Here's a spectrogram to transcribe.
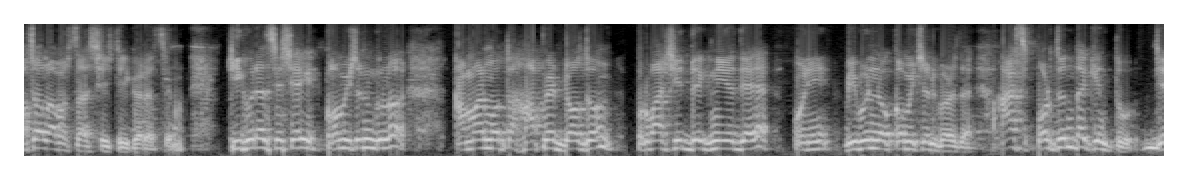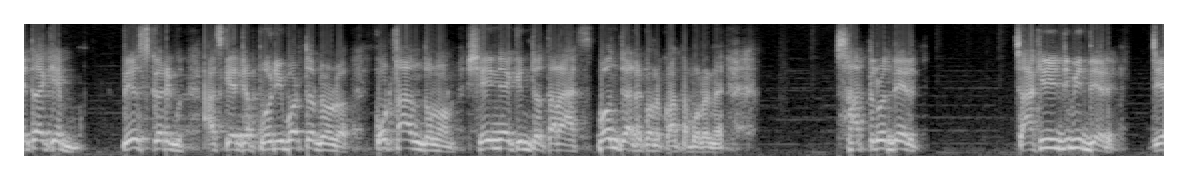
অচল অবস্থার সৃষ্টি করেছে। কি করেছে সেই কমিশনগুলো আমার মতো হাফের ডজন প্রবাসীদের নিয়ে যায় উনি বিভিন্ন কমিশন করেছে। আজ পর্যন্ত কিন্তু যেটাকে বেশ করে আজকে এটা পরিবর্তন হলো, কোঠা আন্দোলন, সেই নিয়ে কিন্তু তারা পর্যন্ত একটা কোনো কথা বলে না ছাত্রদের চাকরিজীবীদের যে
